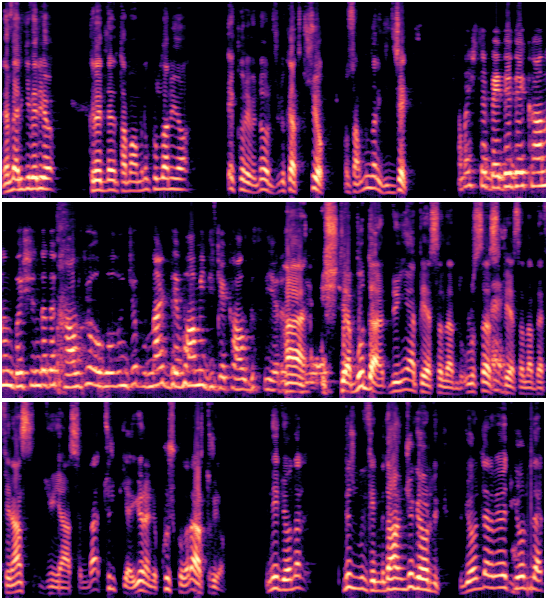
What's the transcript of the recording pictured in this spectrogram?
Ne vergi veriyor, kredilerin tamamını kullanıyor. Ekonomi doğru bir katkısı yok. O zaman bunlar gidecek. Ama işte BDDK'nın başında da Kavcıoğlu olunca bunlar devam edecek algısı Ha yaratılıyor. işte bu da dünya piyasalarında, uluslararası Evet. piyasalarda, finans dünyasında Türkiye yönelik kuşkuları artırıyor. Ne diyorlar? Biz bu filmi daha önce gördük. Gördüler mi? Evet gördüler.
